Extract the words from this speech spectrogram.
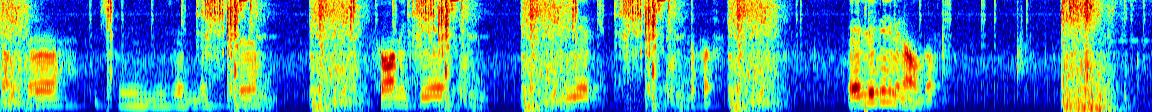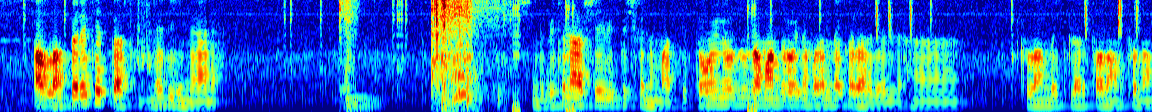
kaldı? 2, 150 çıktı. Son 2, 1, 0. 51 bin oldu. Allah bereket versin. Ne diyeyim yani. Şimdi bütün her şey bitmiş benim markette. Oyunu uzun zamandır oynamadım ne kadar belli. He. Klandakiler falan filan.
